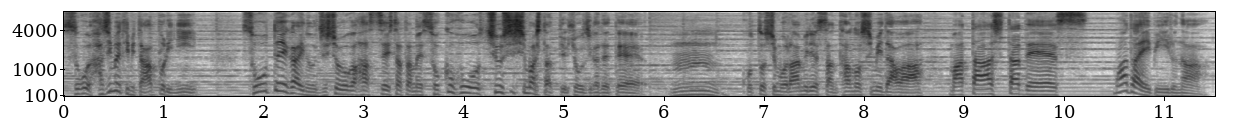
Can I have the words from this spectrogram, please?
すごい初めて見たアプリに想定外の事象が発生したため速報を中止しましたっていう表示が出てうん今年もラミレスさん楽しみだわ。また明日です。まだエビいるな。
